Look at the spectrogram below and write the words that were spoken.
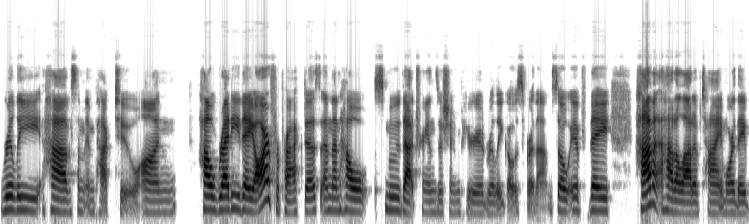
really have some impact too on how ready they are for practice and then how smooth that transition period really goes for them. So if they haven't had a lot of time or they've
